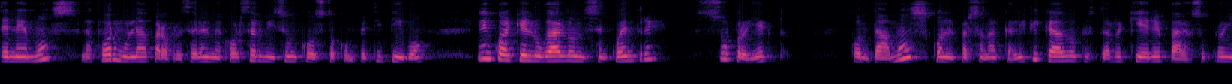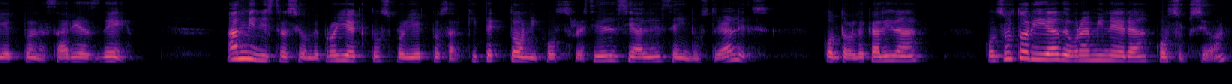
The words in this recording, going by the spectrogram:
Tenemos la fórmula para ofrecer el mejor servicio a un costo competitivo en cualquier lugar donde se encuentre su proyecto. Contamos con el personal calificado que usted requiere para su proyecto en las áreas de administración de proyectos, proyectos arquitectónicos, residenciales e industriales, control de calidad, consultoría de obra minera, construcción,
